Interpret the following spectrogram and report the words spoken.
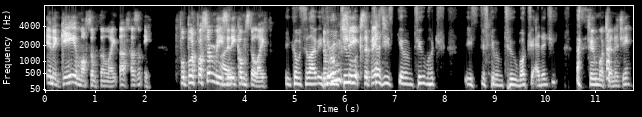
in a game or something like that, hasn't he? For, but for some reason, I- he comes to life. He comes to life. He's The room too, shakes a Says bit. he's given too much. He's just given too much energy. Too much energy.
